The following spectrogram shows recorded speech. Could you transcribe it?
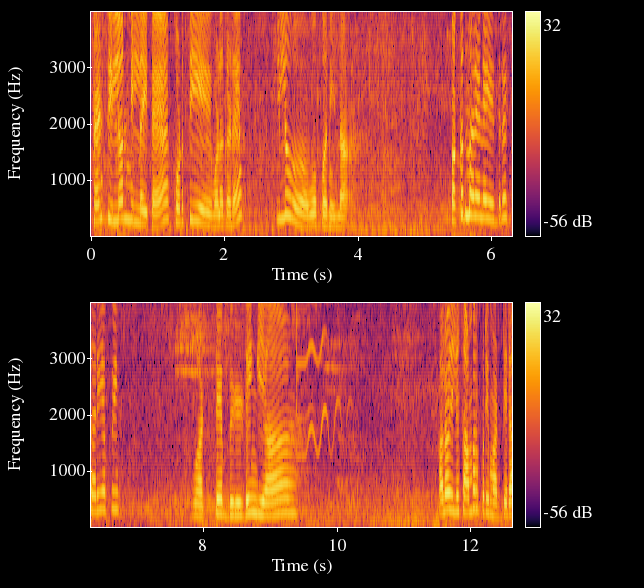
ಫ್ರೆಂಡ್ಸ್ ಇಲ್ಲೊಂದು ಮಿಲ್ ಐತೆ, ಕೊಡ್ತಿ ಒಳಗಡೆ. ಇಲ್ಲೂ ಓಪನ್ ಇಲ್ಲ. ಪಕ್ಕದ ಮನೆನೇ ಇದ್ರೆ ಕರಿಯಪ್ಪಿ. ಹೊಟ್ಟೆ ಬಿಲ್ಡಿಂಗ್ ಯಾ. ಹಲೋ ಇಲ್ಲಿ ಸಾಂಬಾರ್ ಪುರಿ ಮಾಡ್ತೀರಾ?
